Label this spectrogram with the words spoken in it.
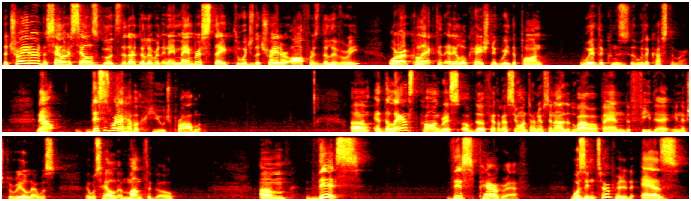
the trader, the seller sells goods that are delivered in a member state to which the trader offers delivery or are collected at a location agreed upon with the, with the customer. Now, this is where I have a huge problem. Um, at the last Congress of the Fédération Internationale de Droit Européen, the FIDE, in Estoril, that was, that was held a month ago, um, this, this paragraph was interpreted as,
